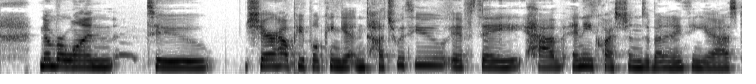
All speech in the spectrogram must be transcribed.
number one, to share how people can get in touch with you if they have any questions about anything you asked.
